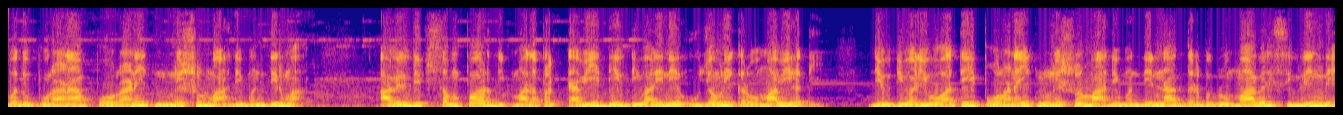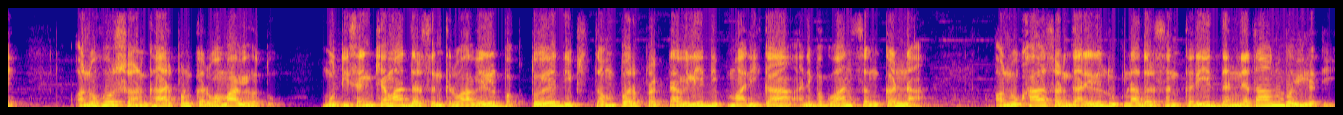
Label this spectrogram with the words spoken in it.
વધુ પુરાણા પૌરાણિક લુનેશ્વર મહાદેવ મંદિરમાં આવેલ દીપસ્તંભ પર દીપમાલા પ્રગટાવી દેવ દિવાળીની ઉજવણી કરવામાં આવી હતી. દેવ દિવાળી હોવાથી પૌરાણિક લુણેશ્વર મહાદેવ મંદિરના ગર્ભગૃહમાં આવેલ શિવલિંગને અનોખો શણગાર પણ કરવામાં આવ્યો હતો. મોટી સંખ્યામાં દર્શન કરવા આવેલ ભક્તોએ દીપસ્તંભ પર પ્રગટાવેલી દીપમાલિકા અને ભગવાન શંકરના અનોખા શણગારેલ રૂપના દર્શન કરી ધન્યતા અનુભવી હતી.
